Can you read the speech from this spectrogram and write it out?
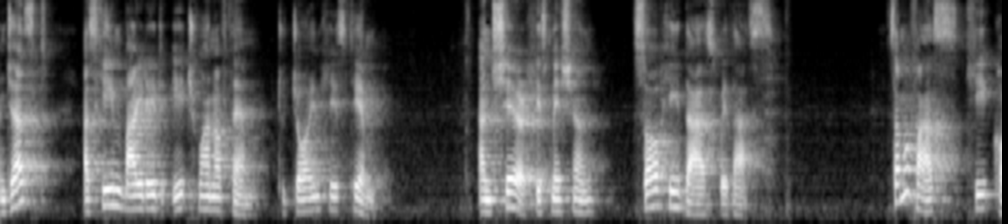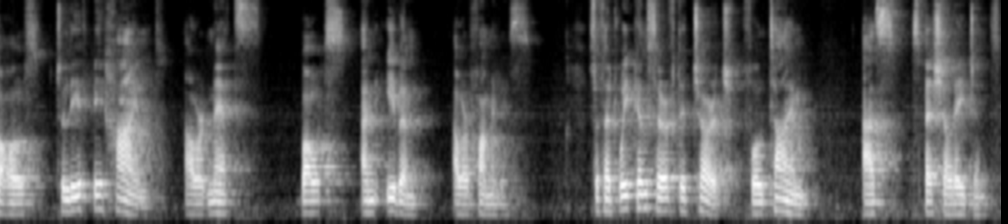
And just as He invited each one of them to join His team and share His mission, so He does with us. Some of us he calls to leave behind our nets, boats, and even our families, so that we can serve the church full time as special agents,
